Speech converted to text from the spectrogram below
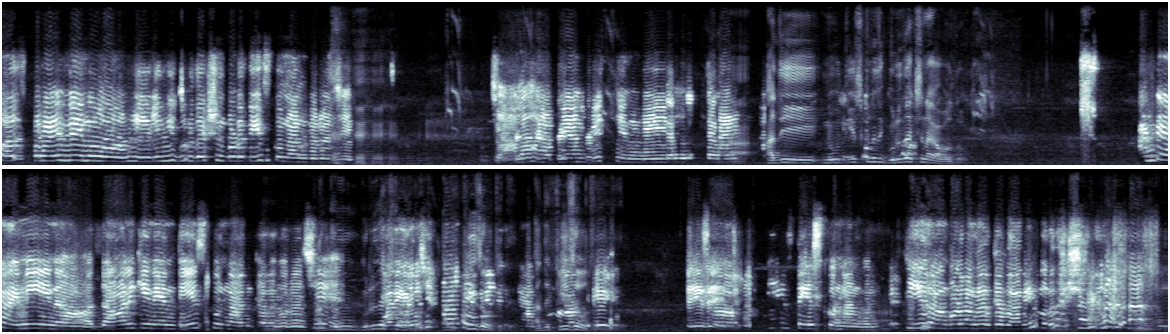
First time నేను హీలింగ్ గురుదక్షిణ కూడా తీసుకున్నాను గురుజీ చాలా హ్యాపీ అనిపించింది. అది నువ్వు తీసుకున్నది గురుదక్షిణ అవ్వదు అంటే ఐ మీన్ దానికి నేను తీసుకున్నాను కదా గురుజీ అది ఫీజు అవుతుంది. అది ఫీజు అవుతుంది. ఫీజు తీసుకున్నాను గురుజీ ఫీజు అని కూడా అన్నారు కదా అని గురుదక్షిణ అవును.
